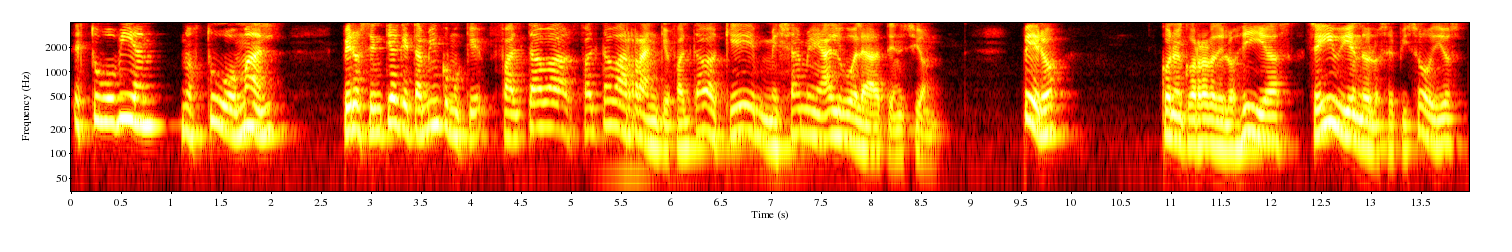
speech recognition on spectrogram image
Estuvo bien, no estuvo mal, pero sentía que también como que faltaba, faltaba arranque, faltaba que me llame algo la atención. Pero, con el correr de los días, seguí viendo los episodios,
